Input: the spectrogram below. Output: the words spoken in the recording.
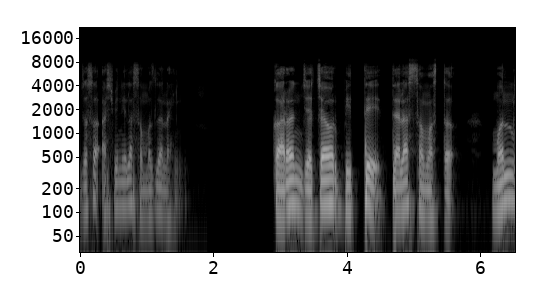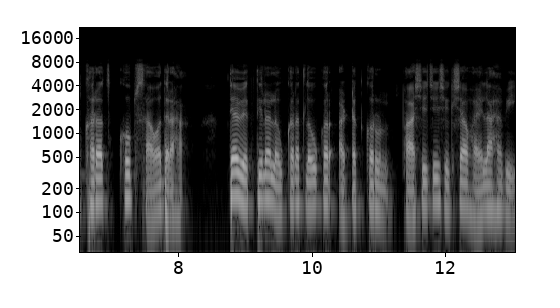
जसं अश्विनीला समजलं नाही. कारण ज्याच्यावर बितते त्याला समजतं. म्हणून खरंच खूप सावध राहा. त्या व्यक्तीला लवकरात लवकर अटक करून फाशीची शिक्षा व्हायला हवी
